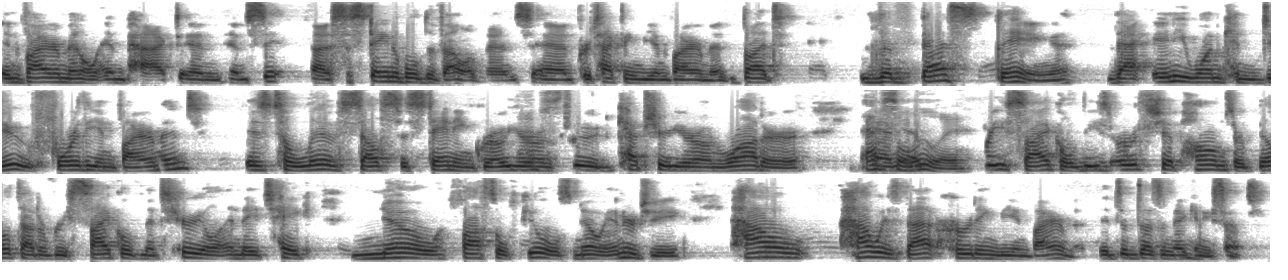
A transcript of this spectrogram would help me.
environmental impact and and uh, sustainable developments and protecting the environment. But the best thing that anyone can do for the environment is to live self-sustaining, grow your own food, capture your own water. Absolutely. And, and recycle. These Earthship homes are built out of recycled material and they take no fossil fuels, no energy. How how is that hurting the environment? It doesn't make any sense.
